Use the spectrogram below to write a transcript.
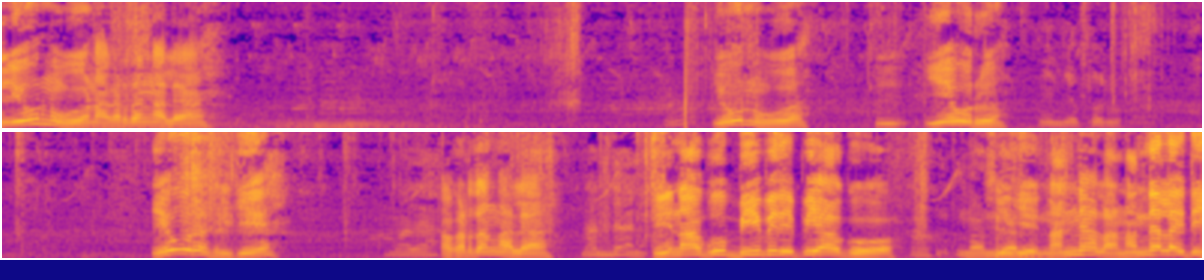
అసలు ఎవరు నువ్వు? నాకు అర్థం కాలే. ఎవరు నువ్వు? ఏ ఊరు? ఏ ఊరు అసలుకి? నాకు అర్థం కాలే. ఇది నాకు బీపీ తెప్పి ఆకు అసలుకి నంద్యాల నంద్యాల అయితే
